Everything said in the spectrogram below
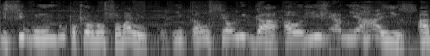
e segundo, porque eu não sou maluco. Então se eu ligar a origem à minha raiz, a,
